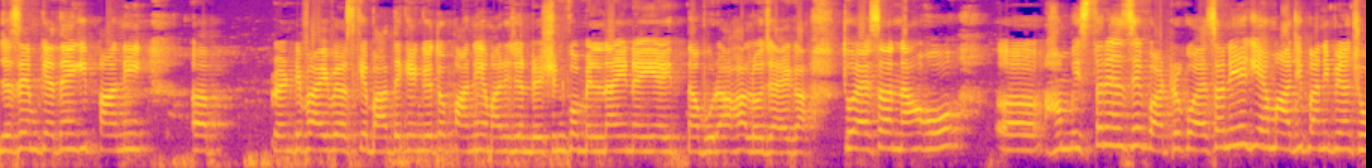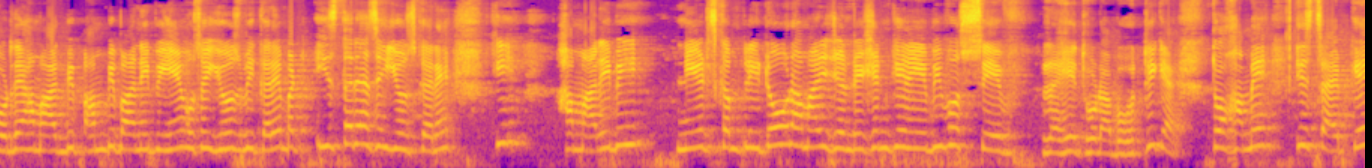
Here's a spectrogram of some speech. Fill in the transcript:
जैसे हम कहते हैं कि पानी ट्वेंटी फाइव ईयर्स के बाद देखेंगे तो पानी हमारी जनरेशन को मिलना ही नहीं है इतना बुरा हाल हो जाएगा। तो ऐसा ना हो आ, हम इस तरह से वाटर को ऐसा नहीं है कि हम आज ही पानी पीना छोड़ दें हम आज भी हम भी पानी पिए उसे यूज़ भी करें बट इस तरह से यूज़ करें कि हमारी भी नीड्स कंप्लीट हो और हमारी जनरेशन के लिए भी वो सेव रहे थोड़ा बहुत, ठीक है? तो हमें इस टाइप के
